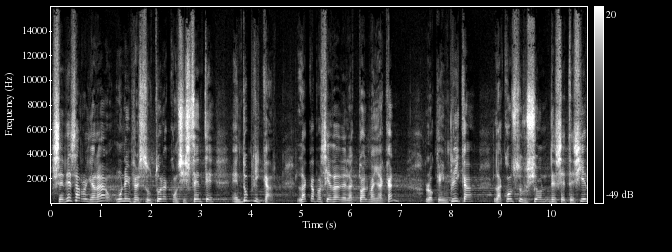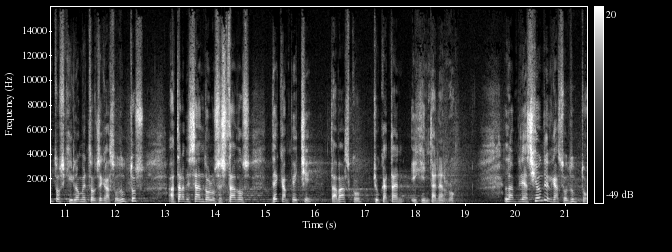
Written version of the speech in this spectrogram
Se desarrollará una infraestructura consistente en duplicar la capacidad del actual Mayacán, lo que implica la construcción de 700 kilómetros de gasoductos atravesando los estados de Campeche, Tabasco, Yucatán y Quintana Roo. La ampliación del gasoducto,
